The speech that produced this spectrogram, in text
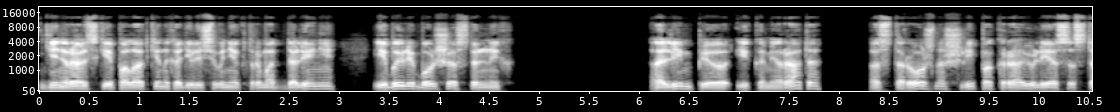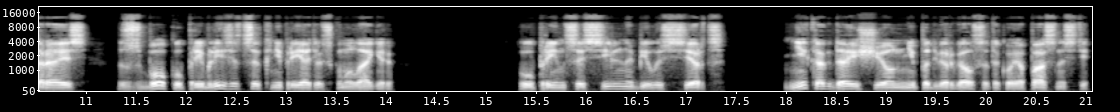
Генеральские палатки находились в некотором отдалении, и были больше остальных. Олимпио и Камерата осторожно шли по краю леса, стараясь сбоку приблизиться к неприятельскому лагерю. У принца сильно билось сердце. Никогда еще он не подвергался такой опасности.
